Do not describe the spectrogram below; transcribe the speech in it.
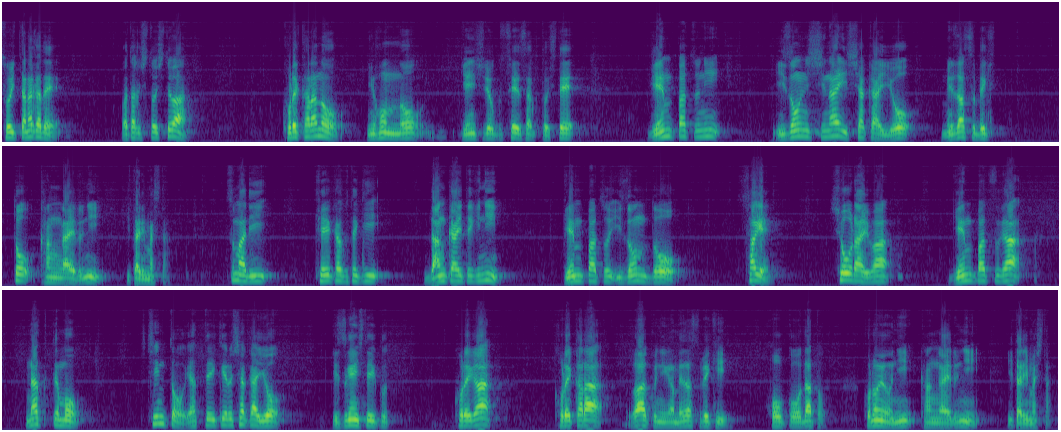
そういった中で、私としては、これからの日本の原子力政策として、原発に依存しない社会を目指すべきと考えるに至りました。つまり、計画的、段階的に原発依存度を下げ、将来は原発がなくてもきちんとやっていける社会を実現していく。これがこれから我が国が目指すべき方向だと、このように考えるに至りました。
